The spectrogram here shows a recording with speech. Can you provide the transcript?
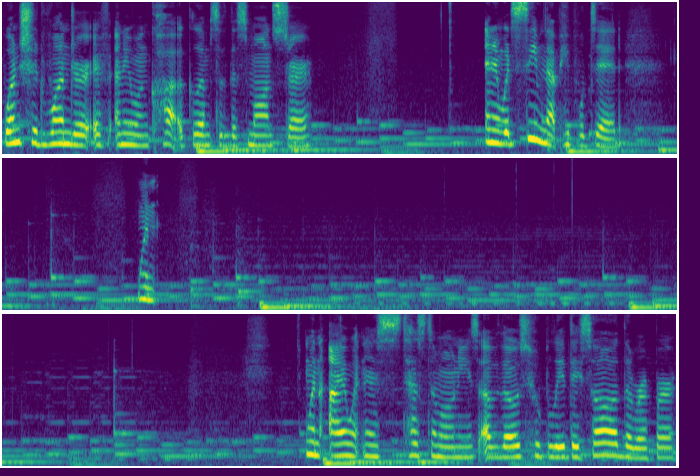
one should wonder if anyone caught a glimpse of this monster. And it would seem that people did. When when eyewitness testimonies of those who believe they saw the Ripper,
